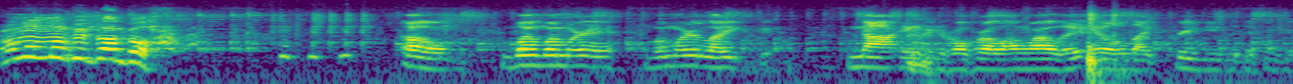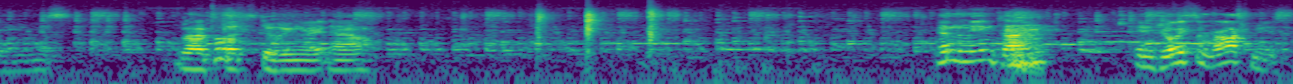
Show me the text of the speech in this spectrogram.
I'm a monkey's uncle. Oh, when when we're when we're like not in control for a long while, it, it'll like preview the different games. That's what it's doing right now. In the meantime, enjoy some rock music.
